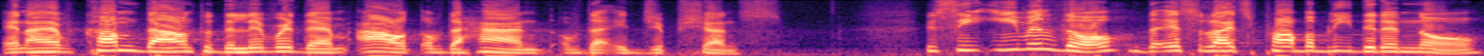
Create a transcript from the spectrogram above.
and I have come down to deliver them out of the hand of the Egyptians. You see, even though the Israelites probably didn't know,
